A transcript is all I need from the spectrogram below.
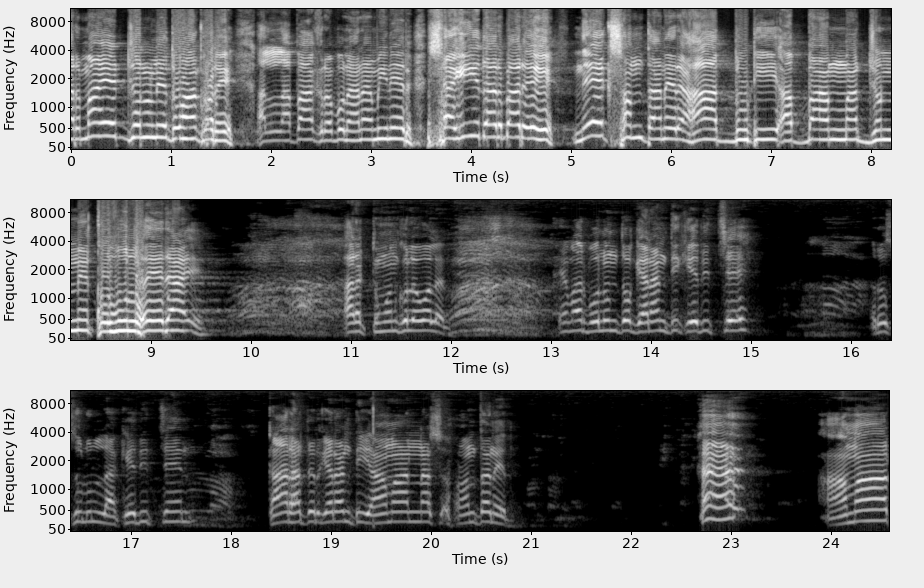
আর মায়ের জন্য দোয়া করে, আল্লাহ পাক রবুল আলামিনের শাহী দরবারে নেক সন্তানের হাত দুটি আব্বা আম্মার জন্য কবুল হয়ে যায়। আর একটু মন খুলে বলেন। এবার বলুন তো গ্যারান্টি কে দিচ্ছে? রসুলুল্লাহ কে দিচ্ছেন? কার হাতের গ্যারান্টি আমার না সন্তানের? হ্যাঁ? আমার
